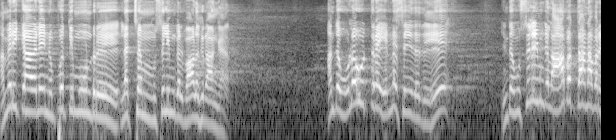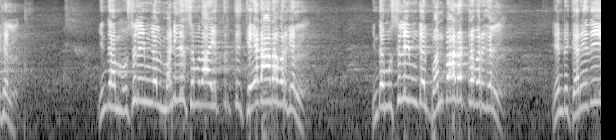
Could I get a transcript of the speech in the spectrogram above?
அமெரிக்காவிலே முப்பத்தி மூன்று லட்சம் முஸ்லிம்கள் வாழுகிறாங்க. அந்த உளவுத்துறை என்ன செய்தது? இந்த முஸ்லிம்கள் ஆபத்தானவர்கள். இந்த முஸ்லிம்கள் மனித சமுதாயத்திற்கு கேடானவர்கள். இந்த முஸ்லிம்கள் பண்பாடற்றவர்கள் என்று கருதி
